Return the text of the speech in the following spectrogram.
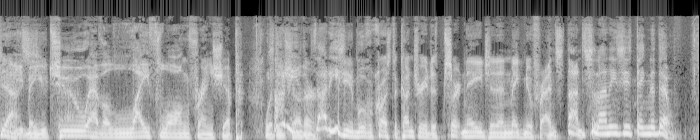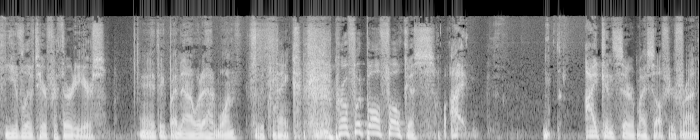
Yes. May, may you two have a lifelong friendship with each e- other. It's not easy to move across the country at a certain age and then make new friends. Not, it's not an easy thing to do. You've lived here for 30 years. I think by now I would have had one. You would think. Pro Football Focus. I I consider myself your friend.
